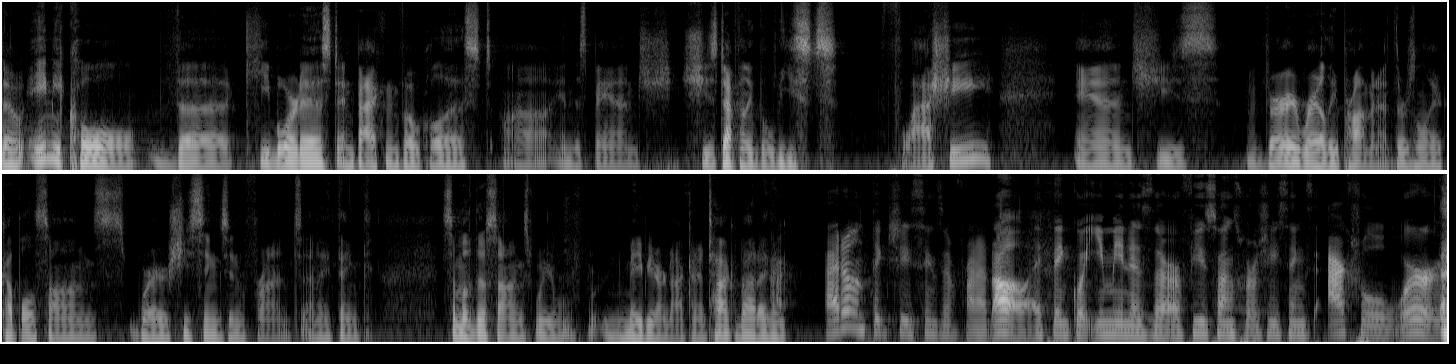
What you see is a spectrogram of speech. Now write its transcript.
So Amy Cole, the keyboardist and backing vocalist uh, in this band, she's definitely the least flashy, and she's very rarely prominent. There's only a couple of songs where she sings in front, and I think some of those songs we maybe are not going to talk about. I think I don't think she sings in front at all. I think what you mean is there are a few songs where she sings actual words.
